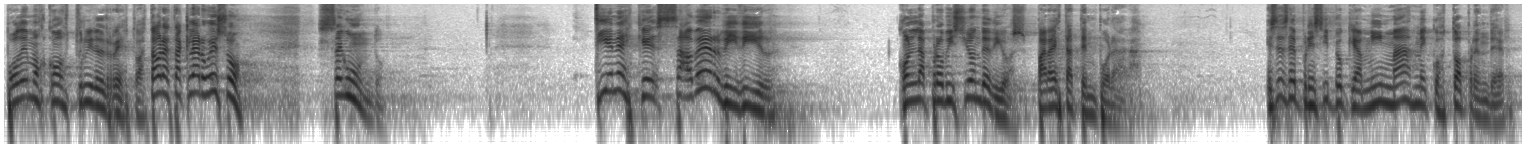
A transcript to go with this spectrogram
podemos construir el resto. ¿Hasta ahora está claro eso? Segundo, tienes que saber vivir con la provisión de Dios para esta temporada. Ese es el principio que a mí más me costó aprender.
